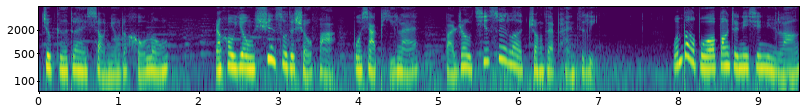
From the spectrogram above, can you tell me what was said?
就割断小牛的喉咙，然后用迅速的手法剥下皮来，把肉切碎了装在盘子里。文保伯帮着那些女郎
